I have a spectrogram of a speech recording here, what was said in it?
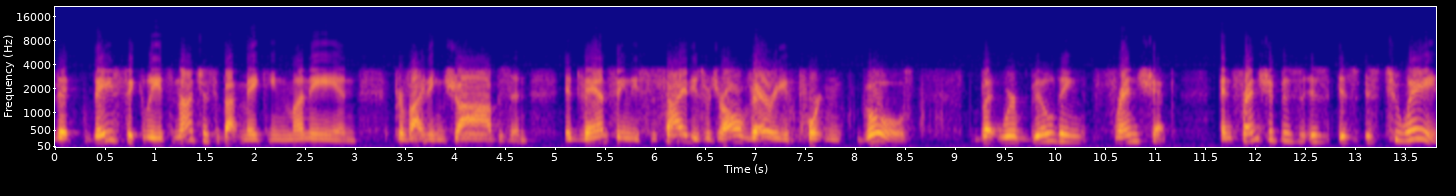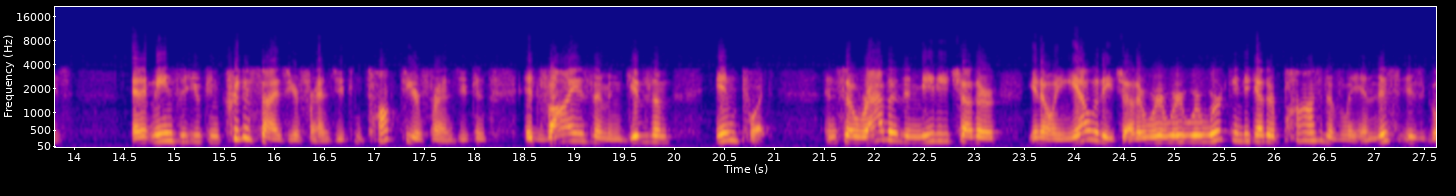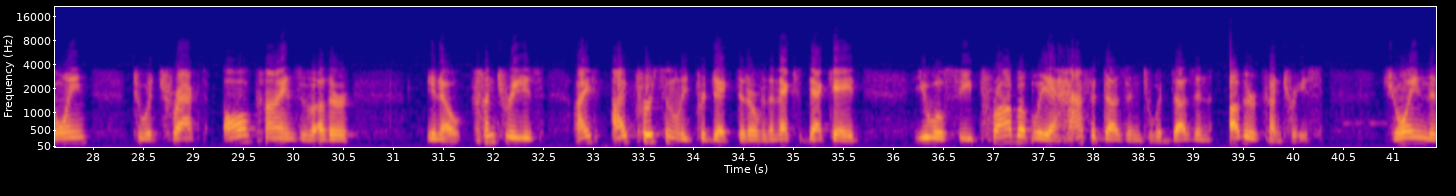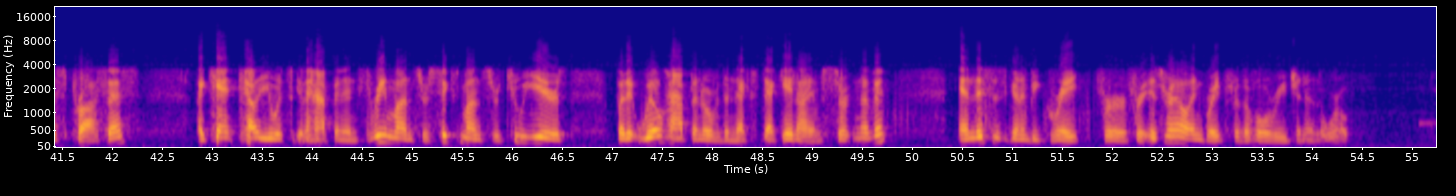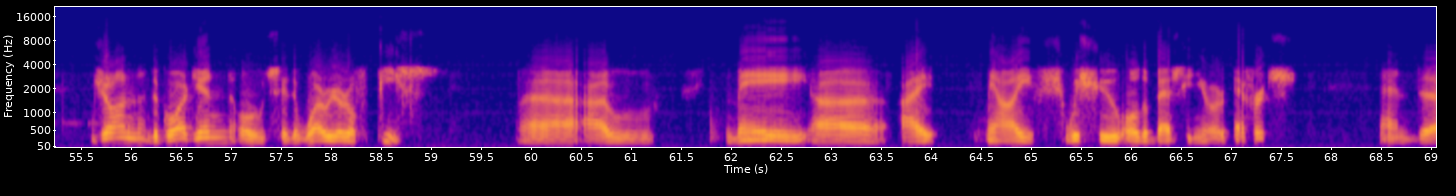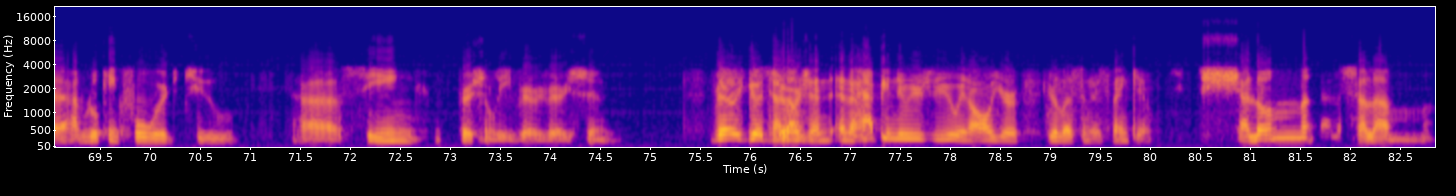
that basically it's not just about making money and providing jobs and advancing these societies, which are all very important goals but we're building friendship. And friendship is, is, is, is two ways. And it means that you can criticize your friends, you can talk to your friends, you can advise them and give them input. And so rather than meet each other, you know, and yell at each other, we're, we're, we're working together positively. And this is going to attract all kinds of other, you know, countries. I, I personally predict that over the next decade, you will see probably a half a dozen to a dozen other countries join this process. I can't tell you what's going to happen in three months or six months or two years, but it will happen over the next decade. I am certain of it. And this is going to be great for, for Israel and great for the whole region and the world. John, the guardian, or would say the warrior of peace. Uh, may uh, I may I wish you all the best in your efforts, and uh, I'm looking forward to uh, seeing personally very very soon. Very good, Shalom. George, and, and a happy New Year to you and all your, your listeners. Thank you. Shalom, salam.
